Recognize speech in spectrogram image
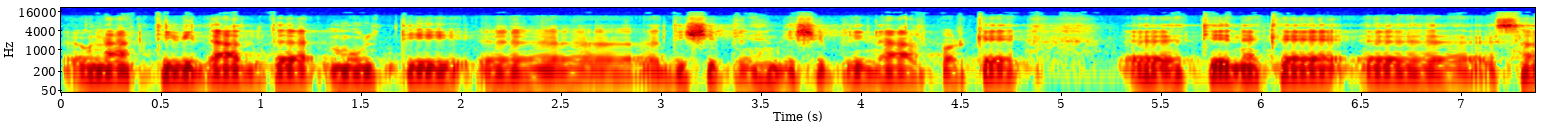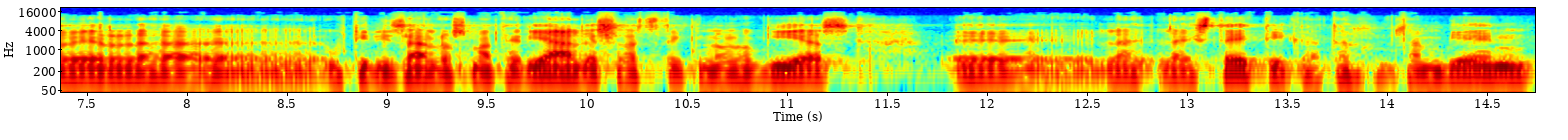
una actividad multidisciplinar porque tiene que saber utilizar los materiales, las tecnologías, eh, la, estética también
